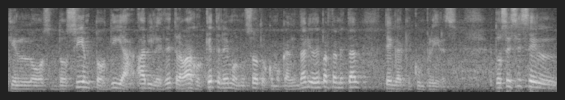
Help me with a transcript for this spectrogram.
que los 200 días hábiles de trabajo que tenemos nosotros como calendario departamental tenga que cumplirse. Entonces es el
